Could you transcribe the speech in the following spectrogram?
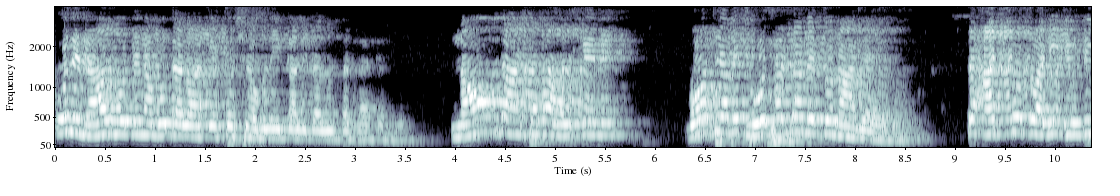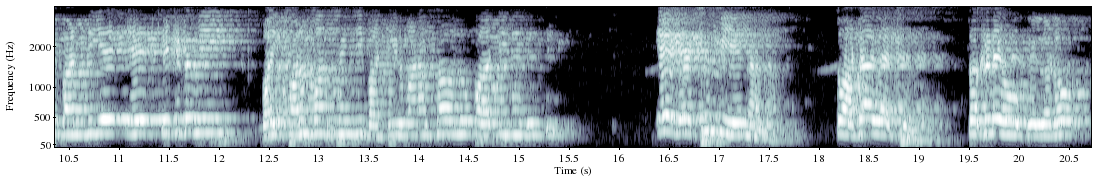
ਉਹਦੇ ਨਾਲ ਮੋਢੇ ਨਾਲ ਮੋਢਾ ਲਾ ਕੇ ਇੱਥੋਂ ਸ਼੍ਰੋਮਣੀ ਅਕਾਲੀ ਦਲ ਨੂੰ ਤੱਕਾ ਕਰੀਏ। ਨੌ ਵਿਧਾਨ ਸਭਾ ਹਲਕੇ ਨੇ ਬਹੁਤਿਆਂ ਵਿੱਚ ਹੋ ਸਕਦਾ ਮੇਰੇ ਤੋਂ ਨਾ ਜਾਏਗਾ ਤਾਂ ਅੱਜ ਤੋਂ ਤੁਹਾਡੀ ਡਿਊਟੀ ਬਣਦੀ ਹੈ ਇਹ ਟਿਕਟ ਵੀ ਬਾਈ ਪਰਮਬੰਸ ਸਿੰਘ ਜੀ ਬਾਟੀ ਰਮਾਣਾ ਸਾਹਿਬ ਨੂੰ ਪਾਰਟੀ ਨੇ ਦਿੱਤੀ। ਇਹ ਇਲੈਕਸ਼ਨ ਵੀ ਇਹਨਾਂ ਦਾ। ਤੁਹਾਡਾ ਇਲੈਕਸ਼ਨ ਹੈ। ਤਕੜੇ ਹੋ ਕੇ ਲੜੋ।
